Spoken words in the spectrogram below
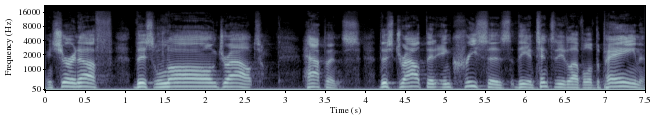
And sure enough, this long drought happens this drought that increases the intensity level of the pain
